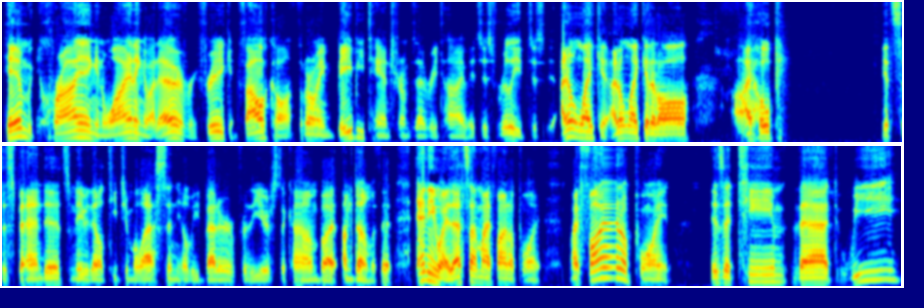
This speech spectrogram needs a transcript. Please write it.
him crying and whining about every freaking foul call and throwing baby tantrums every time. It's just really just I don't like it. I don't like it at all. I hope he gets suspended, so maybe that'll teach him a lesson. He'll be better for the years to come. But I'm done with it. Anyway, that's not my final point. My final point is a team that we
